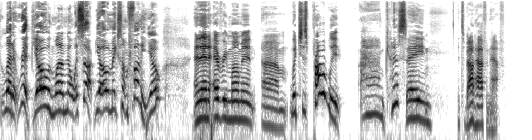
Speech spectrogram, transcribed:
let it rip, yo, and let them know what's up, yo, and make something funny, yo. And then every moment, um, which is probably, I'm gonna say, it's about half and half.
